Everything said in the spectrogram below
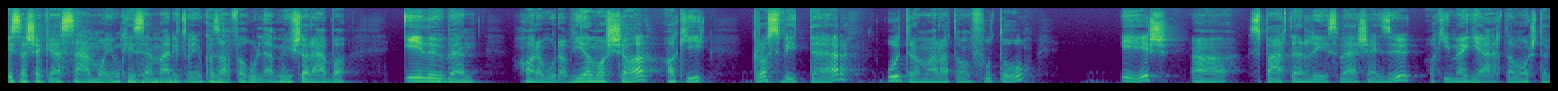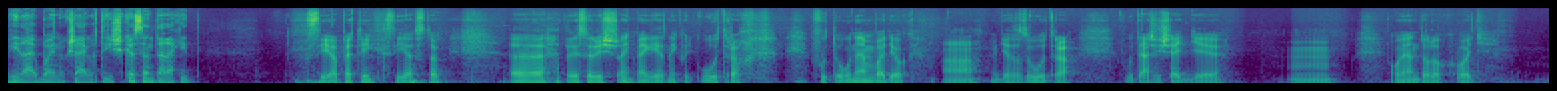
Vissza kell számoljunk, hiszen már itt vagyunk az Alfa Hullám műsorába. Élőben Haramura Vilmossal, aki crossfitter, ultramaraton futó, és a Spartan Race versenyző, aki megjárta most a világbajnokságot is. Köszöntelek itt. Szia Peti, sziasztok! Hát először is annyit megérznék, hogy ultra futó nem vagyok. Uh, ugye ez az ultra futás is egy um, olyan dolog, hogy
